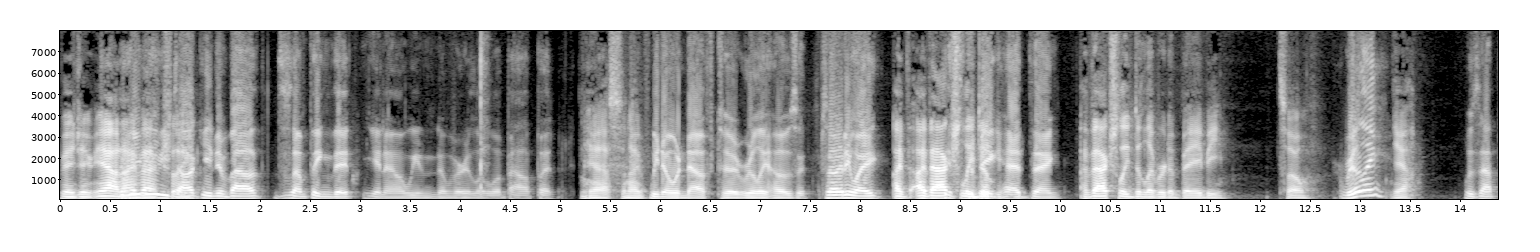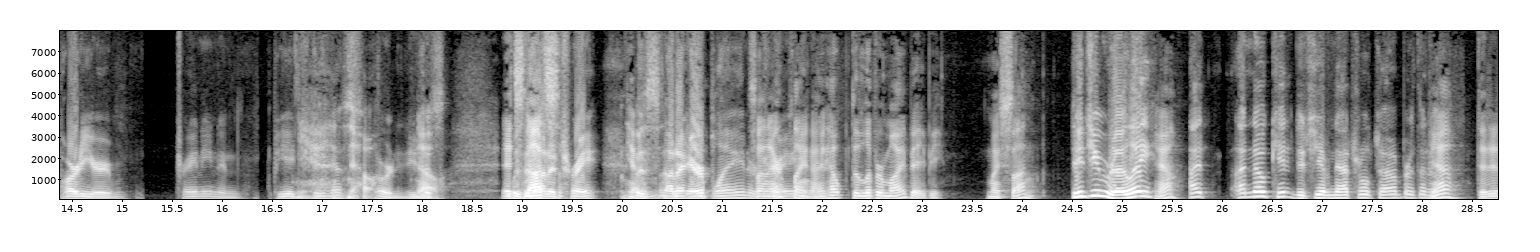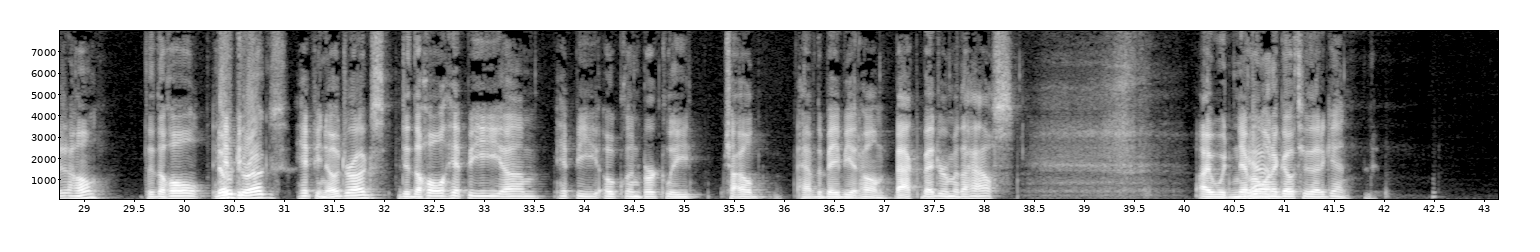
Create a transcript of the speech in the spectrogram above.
Yeah, and we I've may be actually talking about something that you know we know very little about, but yes, and I've we know enough to really hose it. So anyway, I've I've actually de- big head thing. I've actually delivered a baby. So Really? yeah, Was that part of your training and PhD? Yeah, no, or did you no, just it's was not it on a train? yeah, was it on an airplane? It's on an airplane. I helped deliver my baby, my son. Did you really? Yeah, I I no kidding. Did she have natural childbirth? At home? yeah, did it at home. Did the whole No hippie, drugs. hippie no drugs. Did the whole hippie um hippie Oakland Berkeley child have the baby at home, back bedroom of the house. I would never Yeah. want to go through that again.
